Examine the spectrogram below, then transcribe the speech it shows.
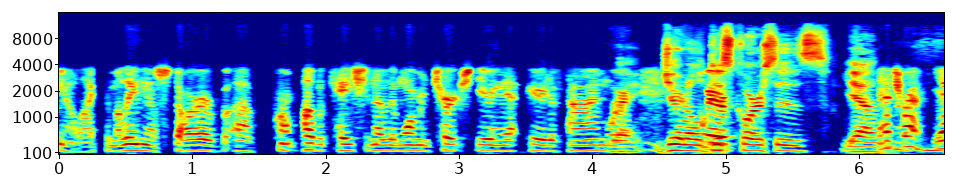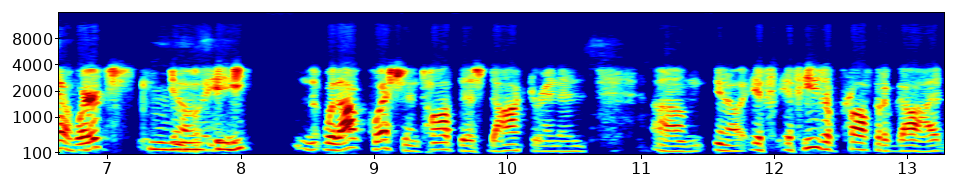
you know, like the Millennial Star uh, publication of the Mormon Church during that period of time, where right. journal where, discourses, yeah, that's right, yeah, where it's mm-hmm. you know he without question taught this doctrine, and um, you know if if he's a prophet of God,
